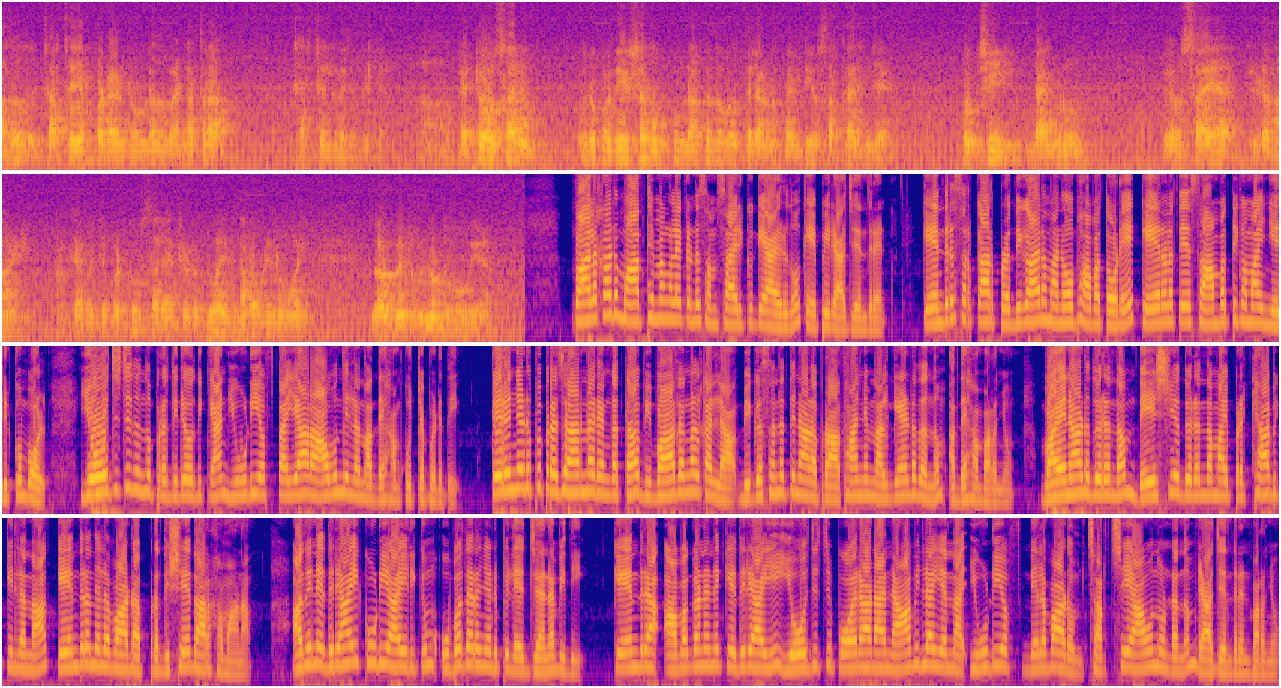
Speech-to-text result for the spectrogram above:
അത് ചർച്ച ചെയ്യപ്പെടേണ്ടതുള്ളത് വേണ്ടത്ര ചർച്ചയിൽ വരുന്നില്ല. ഏറ്റവും അവസാനം ഒരു പ്രതീക്ഷ നമുക്കുണ്ടാക്കുന്ന വിധത്തിലാണ് എൽ ഡി എഫ് സർക്കാരിന്റെ കൊച്ചി ബാംഗ്ലൂർ വ്യവസായ ഇടനാഴി പ്രഖ്യാപിക്കപ്പെട്ടു സ്ഥലമേറ്റെടുത്തു അതിന് നടപടികളുമായി ഗവൺമെന്റ് മുന്നോട്ട് പോവുകയാണ്. പാലക്കാട് മാധ്യമങ്ങളെ കണ്ട് സംസാരിക്കുകയായിരുന്നു കെ പി രാജേന്ദ്രൻ. കേന്ദ്ര സർക്കാർ പ്രതികാര മനോഭാവത്തോടെ കേരളത്തെ സാമ്പത്തികമായി ഞെരുക്കുമ്പോൾ യോജിച്ചു നിന്ന് പ്രതിരോധിക്കാൻ യു ഡി എഫ് തയ്യാറാവുന്നില്ലെന്ന് അദ്ദേഹം കുറ്റപ്പെടുത്തി. തെരഞ്ഞെടുപ്പ് പ്രചാരണ രംഗത്ത് വിവാദങ്ങൾക്കല്ല വികസനത്തിനാണ് പ്രാധാന്യം നൽകേണ്ടതെന്നും അദ്ദേഹം പറഞ്ഞു. വയനാട് ദുരന്തം ദേശീയ ദുരന്തമായി പ്രഖ്യാപിക്കില്ലെന്ന കേന്ദ്ര നിലപാട് പ്രതിഷേധാർഹമാണ്. അതിനെതിരായി കൂടിയായിരിക്കും ഉപതെരഞ്ഞെടുപ്പിലെ ജനവിധി. കേന്ദ്ര അവഗണനയ്ക്കെതിരായി യോജിച്ച് പോരാടാനാവില്ല എന്ന യു ഡി എഫ് നിലപാടും ചർച്ചയാവുന്നുണ്ടെന്നും രാജേന്ദ്രൻ പറഞ്ഞു.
